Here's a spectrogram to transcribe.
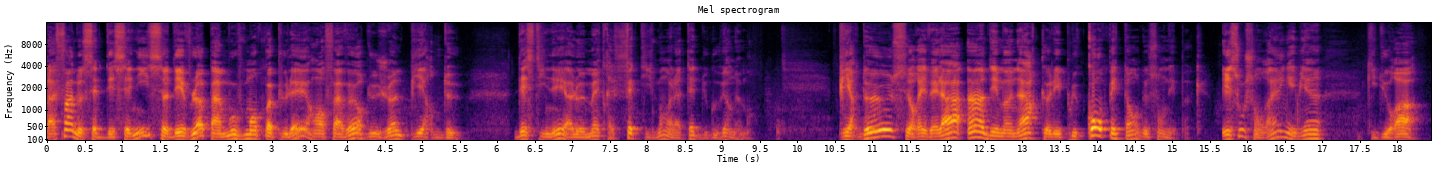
la fin de cette décennie se développe un mouvement populaire en faveur du jeune Pierre II, destiné à le mettre effectivement à la tête du gouvernement. Pierre II se révéla un des monarques les plus compétents de son époque. Et sous son règne, eh bien, qui dura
